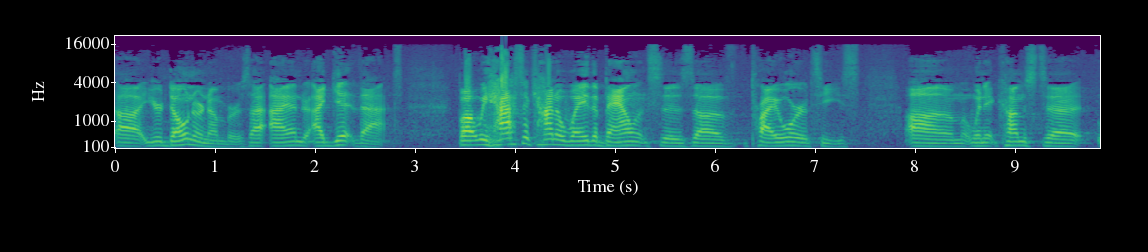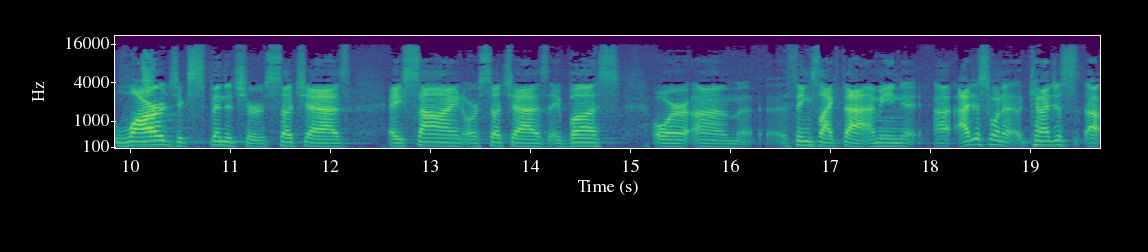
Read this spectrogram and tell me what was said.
uh, your donor numbers. I, I, under, I get that. But we have to kind of weigh the balances of priorities um, when it comes to large expenditures, such as a sign or such as a bus or um, things like that. I mean, I, I just want to, can I just, uh,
